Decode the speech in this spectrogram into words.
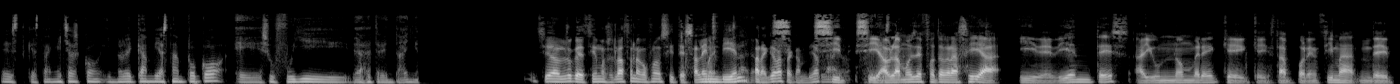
es- que están hechas con, y no le cambias tampoco eh, su Fuji de hace 30 años. Sí, es lo que decimos, es la zona de confort. Si te salen bien, claro. ¿para qué vas a cambiar? Si, Claro, si hablamos de fotografía y de dientes, hay un nombre que, que está por encima de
